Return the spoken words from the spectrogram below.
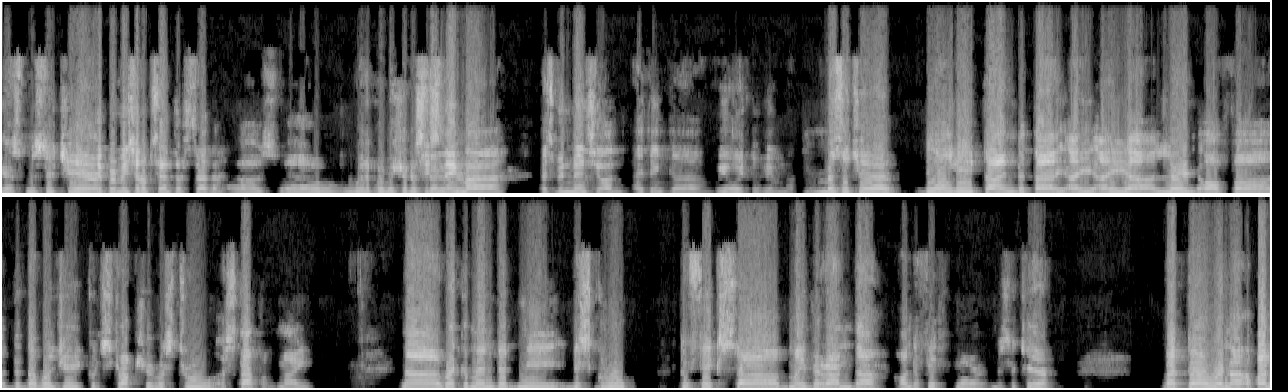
Yes, Mr. Chair. With the permission of Senator Estrada, Uh, s- uh, with the permission of his name uh, has been mentioned, I think uh, we owe it to him. No? Mr. Chair, the only time that I, I, I uh, learned of uh, the Double J construction was through a staff of mine na recommended me this group to fix uh, my veranda on the fifth floor, Mr. Chair. But uh, when uh, upon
